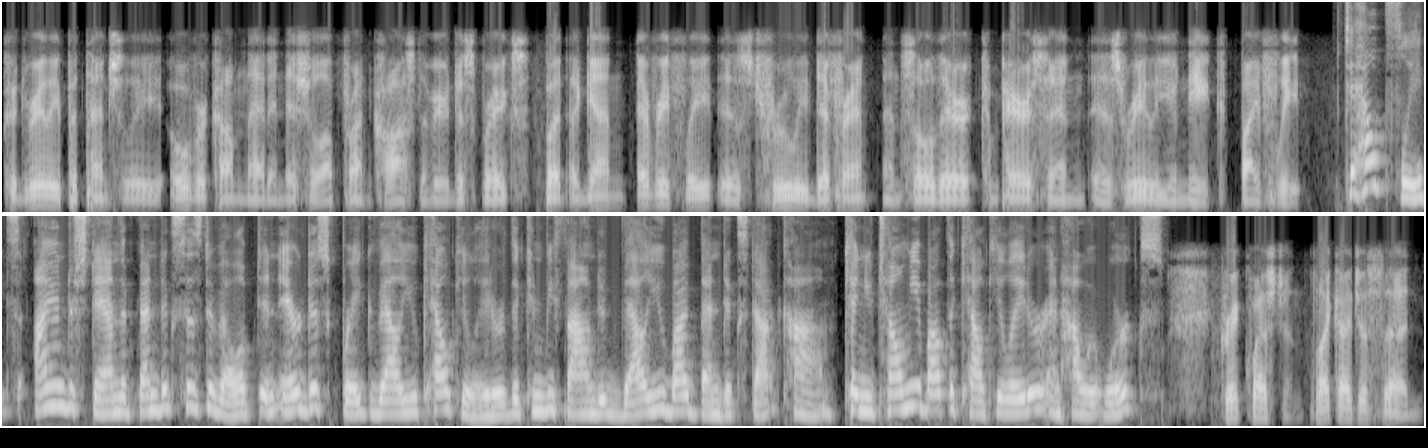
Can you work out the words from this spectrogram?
could really potentially overcome that initial upfront cost of air disc brakes. But again, every fleet is truly different, and so their comparison is really unique by fleet. To help fleets, I understand that Bendix has developed an air disc brake value calculator that can be found at valuebybendix.com. Can you tell me about the calculator and how it works? Great question. Like I just said,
